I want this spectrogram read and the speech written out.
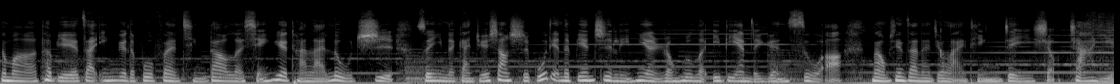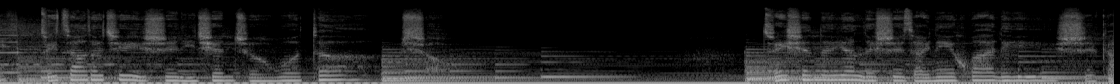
那么特别在音乐的部分，请到了弦乐团来录制，所以呢，感觉上是古典的编制里面融入了 EDM 的元素啊。那我们现在呢，就来听这一首《眨眼》。最早的记忆是你牵着我的手。最咸的眼泪是在你怀里湿干，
